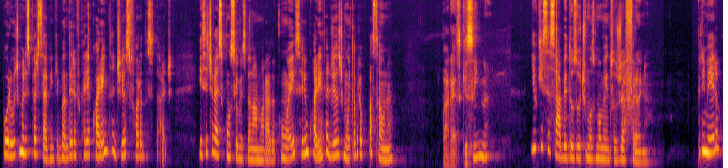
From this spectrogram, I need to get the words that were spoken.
Por último, eles percebem que Bandeira ficaria 40 dias fora da cidade. E se tivesse com ciúmes da namorada com o ex, seriam 40 dias de muita preocupação, né? Parece que sim, né? E o que se sabe dos últimos momentos de Afrânio? Primeiro,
